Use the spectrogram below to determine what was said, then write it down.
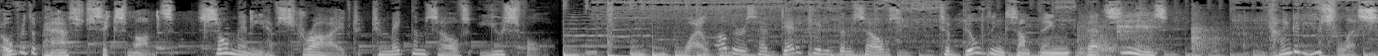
Over the past six months, so many have strived to make themselves useful, while others have dedicated themselves to building something that seems kind of useless,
